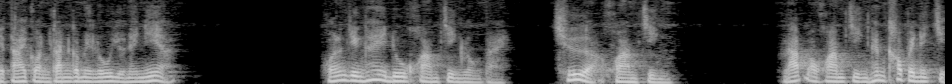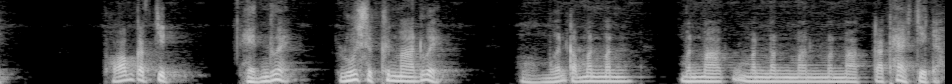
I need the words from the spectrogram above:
จะตายก่อนกันก็ไม่รู้อยู่ในนี้เพราะนั้นจึงให้ดูความจริงลงไป เชื่อความจริง รับเอาความจริงให้มันเข้าไปในจิต พร้อมกับจิตเห็นด้วย รู้สึกขึ้นมาด้วย เหมือนกับมันมันมันมา มันมันมันมันมากระแทกจิตอะ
